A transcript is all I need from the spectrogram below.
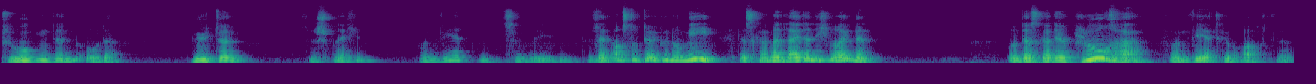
Tugenden oder Gütern zu sprechen, von Werten zu reden. Das ist ein Ausdruck der Ökonomie, das kann man leider nicht leugnen. Und dass da der Plural von Wert gebraucht wird,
